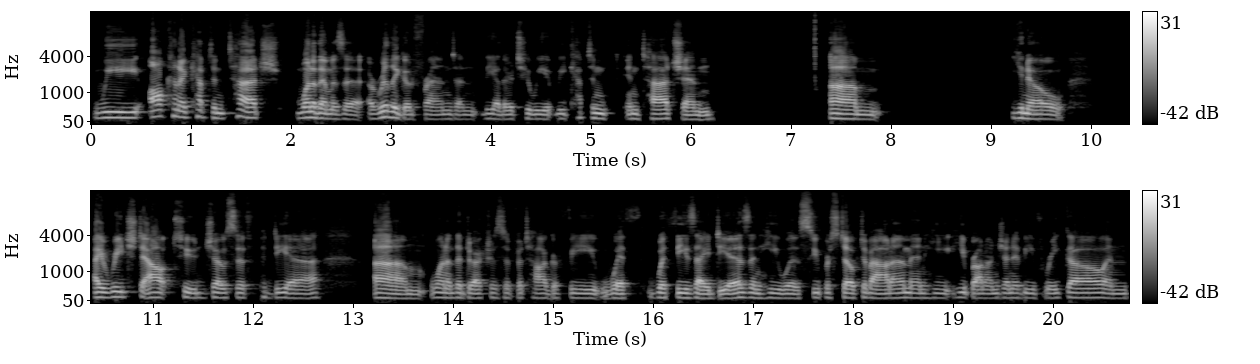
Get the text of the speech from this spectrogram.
we all kind of kept in touch. One of them is a, a really good friend, and the other two we we kept in in touch and um you know i reached out to joseph padilla um one of the directors of photography with with these ideas and he was super stoked about them and he he brought on genevieve rico and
